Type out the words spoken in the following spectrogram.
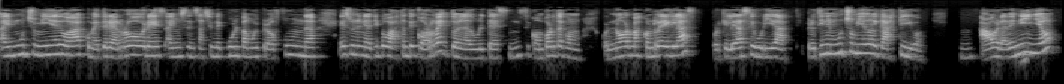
hay mucho miedo a cometer errores, hay una sensación de culpa muy profunda, es un eneatipo bastante correcto en la adultez, se comporta con, con, normas, con reglas, porque le da seguridad, pero tiene mucho miedo al castigo. Ahora, de niño,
